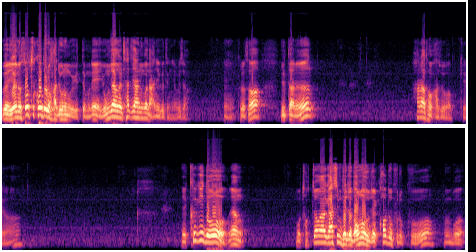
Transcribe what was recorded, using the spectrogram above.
왜? 얘는 소스 코드로 가져오는 거기 때문에 용량을 차지하는 건 아니거든요. 그죠? 예, 그래서 일단은 하나 더 가져와 볼게요. 예, 크기도 그냥 뭐 적정하게 하시면 되죠. 너무 이제 커도 그렇고 뭐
